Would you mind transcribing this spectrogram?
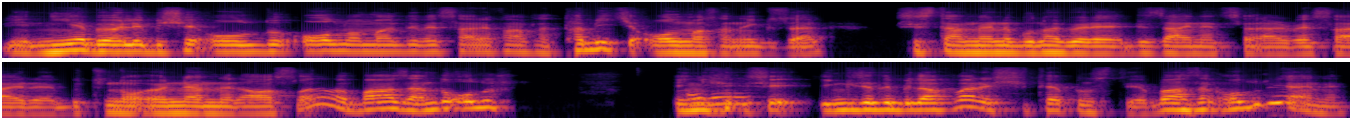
niye böyle bir şey oldu, olmamalı vesaire falan filan. Tabii ki olmasa ne güzel sistemlerini buna göre dizayn etseler vesaire bütün o önlemleri alsalar ama bazen de olur. İngi- şey, İngilizce'de bir laf var ya shit happens diye. Bazen olur yani.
